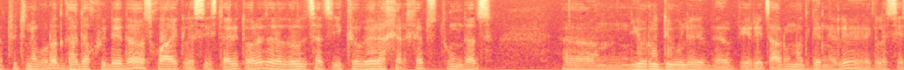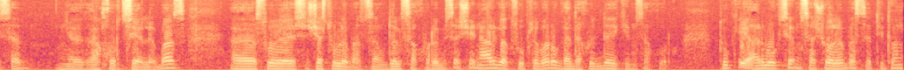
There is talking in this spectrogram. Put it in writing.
თვითნებურად გადახვიდე და სხვა ეკლესიის ტერიტორიაზე როდესაც იქ ვერ ახერხებს თუნდაც იურიდიული პირი წარმომადგენელი ეკლესიისა განხორციელებას შესრულებას უდელსახურებისა შენ არ გაქვს უფლება რომ გადახვიდე და იქ იმსახურო თუ კი არ მოგცემ საშუალებას თვითონ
